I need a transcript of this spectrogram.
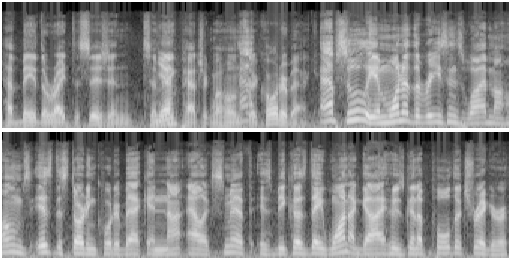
have made the right decision to Yeah. make Patrick Mahomes their quarterback. Absolutely. And one of the reasons why Mahomes is the starting quarterback and not Alex Smith is because they want a guy who's going to pull the trigger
